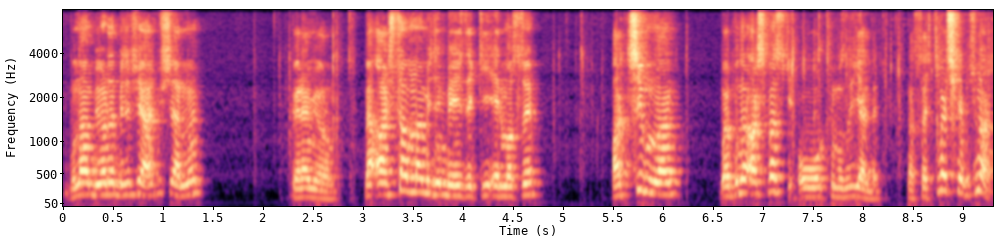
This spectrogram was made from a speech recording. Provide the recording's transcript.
Bundan bir arada bizim şey açmışlar mı? Göremiyorum. Ben açsam lan bizim base'deki elması. Açayım lan. Bak bunlar açmaz ki. Oo kırmızı geldi. Lan sen kime çıkıyorsun lan?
